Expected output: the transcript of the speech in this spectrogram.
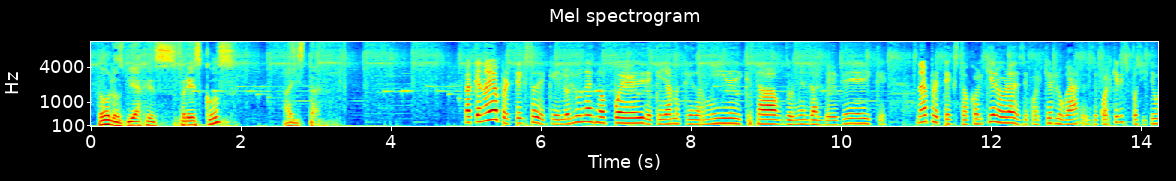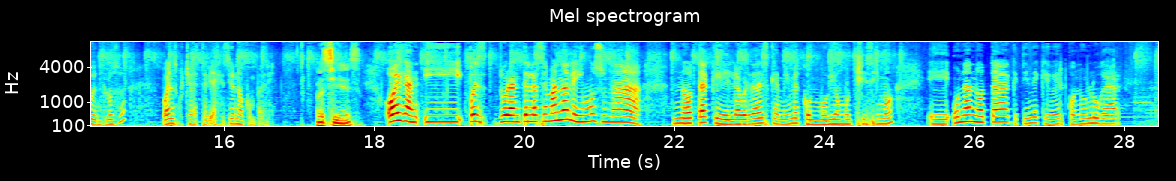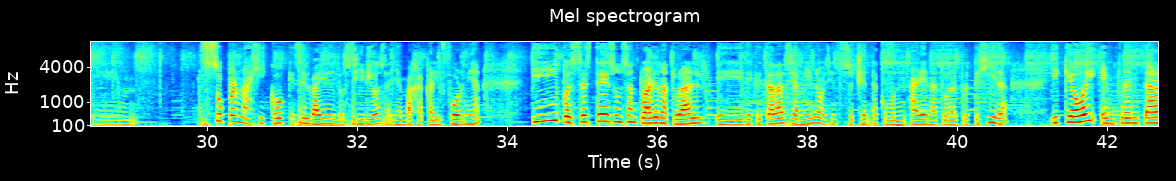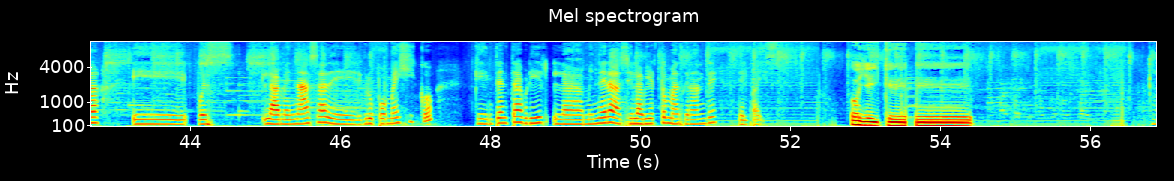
todos los viajes frescos. Ahí están. Para que no haya pretexto de que los lunes no puedo y de que ya me quedé dormida y que estaba durmiendo al bebé y que no hay pretexto. A cualquier hora, desde cualquier lugar, desde cualquier dispositivo incluso, pueden escuchar este viaje, ¿sí o no, compadre? Así es. Oigan, y pues durante la semana leímos una nota que la verdad es que a mí me conmovió muchísimo. Eh, una nota que tiene que ver con un lugar eh, súper mágico que es el Valle de los Sirios, allá en Baja California. Y pues este es un santuario natural eh, decretado hacia 1980 como un área natural protegida y que hoy enfrenta eh, pues la amenaza del Grupo México que intenta abrir la minera a cielo abierto más grande del país. Oye, y que eh,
